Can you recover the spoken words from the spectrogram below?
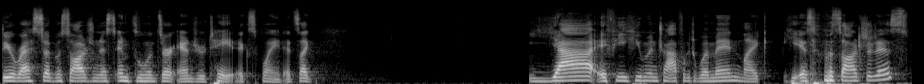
the arrest of misogynist influencer Andrew Tate explained. It's like, yeah, if he human trafficked women, like he is a misogynist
